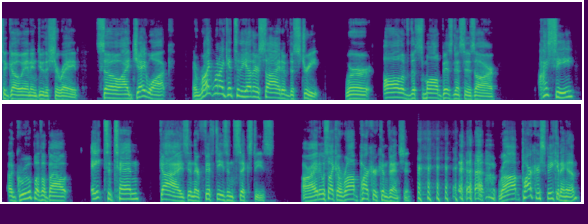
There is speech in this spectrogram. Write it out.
to go in and do the charade. So I jaywalk. And right when I get to the other side of the street where all of the small businesses are, I see a group of about eight to 10 guys in their 50s and 60s. All right. It was like a Rob Parker convention. Rob Parker, speaking of him,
